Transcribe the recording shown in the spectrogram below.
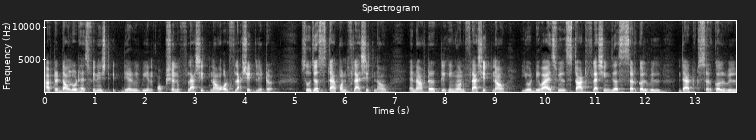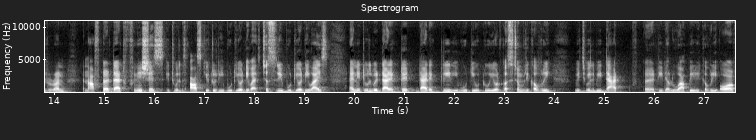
After download has finished it there will be an option flash it now or flash it later. So just tap on flash it now and after clicking on flash it now your device will start flashing just circle will that circle will run. And after that finishes it will ask you to reboot your device. Just reboot your device and it will be directed directly reboot you to your custom recovery which will be that uh, twrp recovery or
